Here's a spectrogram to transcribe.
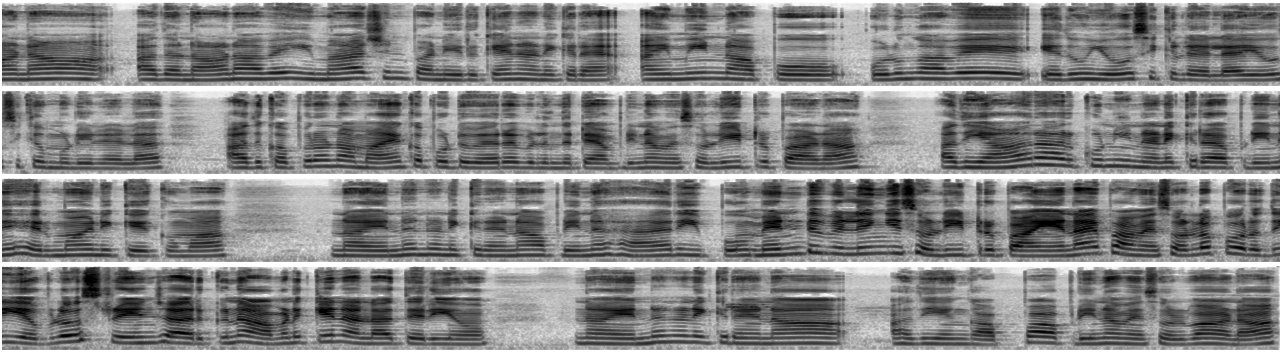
ஆனால் அதை நானாகவே இமேஜின் பண்ணியிருக்கேன்னு நினைக்கிறேன். ஐ மீன் நான் அப்போது ஒழுங்காகவே எதுவும் யோசிக்கலையில யோசிக்க முடியல அதுக்கப்புறம் நான் மயக்க போட்டு வேற விழுந்துட்டேன் அப்படின்னு அவன் சொல்லிட்டு இருப்பானா? அது யாராக இருக்கும்னு நீ நினைக்கிற அப்படின்னு ஹெர்மாயினி கேட்குமா நான் என்ன நினைக்கிறேன்னா அப்படின்னு ஹாரி இப்போ மெண்டு விழுங்கி சொல்லிட்டு இருப்பான் ஏன்னா இப்போ அவன் சொல்ல போகிறது எவ்வளோ ஸ்ட்ரேஞ்சாக இருக்குன்னு அவனுக்கே நல்லா தெரியும். நான் என்ன நினைக்கிறேன்னா அது எங்கள் அப்பா அப்படின்னு அவன் சொல்வானா?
